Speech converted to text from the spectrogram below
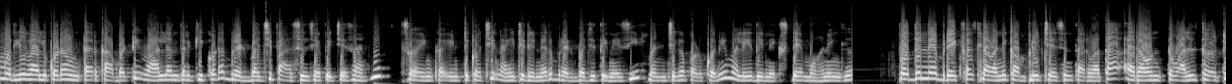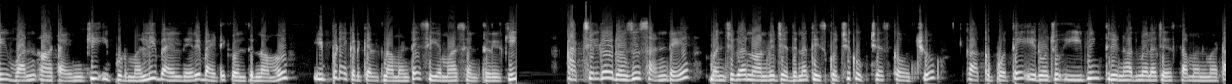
మురళి వాళ్ళు కూడా ఉంటారు కాబట్టి వాళ్ళందరికీ కూడా బ్రెడ్ బజ్జీ పార్సిల్ చేపించేసాను సో ఇంకా ఇంటికి వచ్చి నైట్ డిన్నర్ బ్రెడ్ బజ్జీ తినేసి మంచిగా పడుకొని మళ్ళీ ఇది నెక్స్ట్ డే మార్నింగ్ పొద్దున్నే బ్రేక్ఫాస్ట్ అవన్నీ కంప్లీట్ చేసిన తర్వాత అరౌండ్ ట్వెల్వ్ థర్టీ వన్ ఆ టైంకి ఇప్పుడు మళ్ళీ బయలుదేరి బయటకు వెళ్తున్నాము. ఇప్పుడు ఎక్కడికి వెళ్తున్నామంటే సిఎంఆర్ సెంట్రల్కి యాక్చువల్గా ఈరోజు సండే మంచిగా నాన్ వెజ్ ఏదైనా తీసుకొచ్చి కుక్ చేసుకోవచ్చు. కాకపోతే ఈరోజు ఈవినింగ్ త్రినాథ్ మేళ చేస్తామన్నమాట.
